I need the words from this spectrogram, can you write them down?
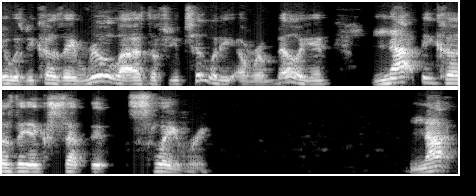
it was because they realized the futility of rebellion, not because they accepted slavery. Not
